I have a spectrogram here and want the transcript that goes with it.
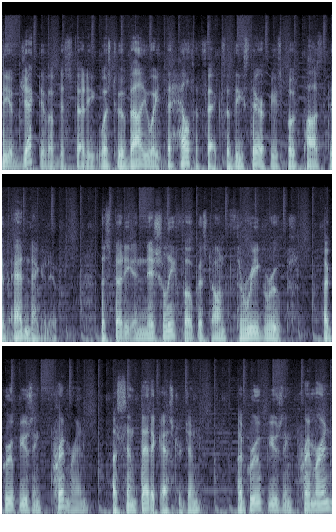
The objective of this study was to evaluate the health effects of these therapies, both positive and negative. The study initially focused on three groups. A group using Premarin, a synthetic estrogen, a group using Premarin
